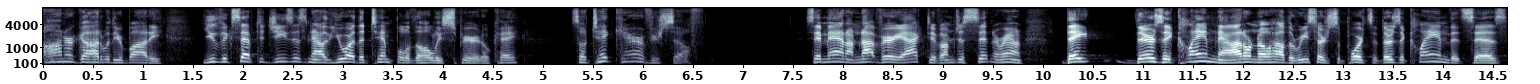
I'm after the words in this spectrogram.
Honor God with your body. You've accepted Jesus, now you are the temple of the Holy Spirit, okay? So take care of yourself say, man, I'm not very active. I'm just sitting around. They there's a claim now. I don't know how the research supports it. There's a claim that says,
